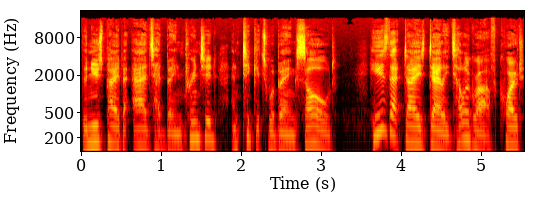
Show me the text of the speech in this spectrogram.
The newspaper ads had been printed and tickets were being sold. Here's that day's Daily Telegraph quote,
